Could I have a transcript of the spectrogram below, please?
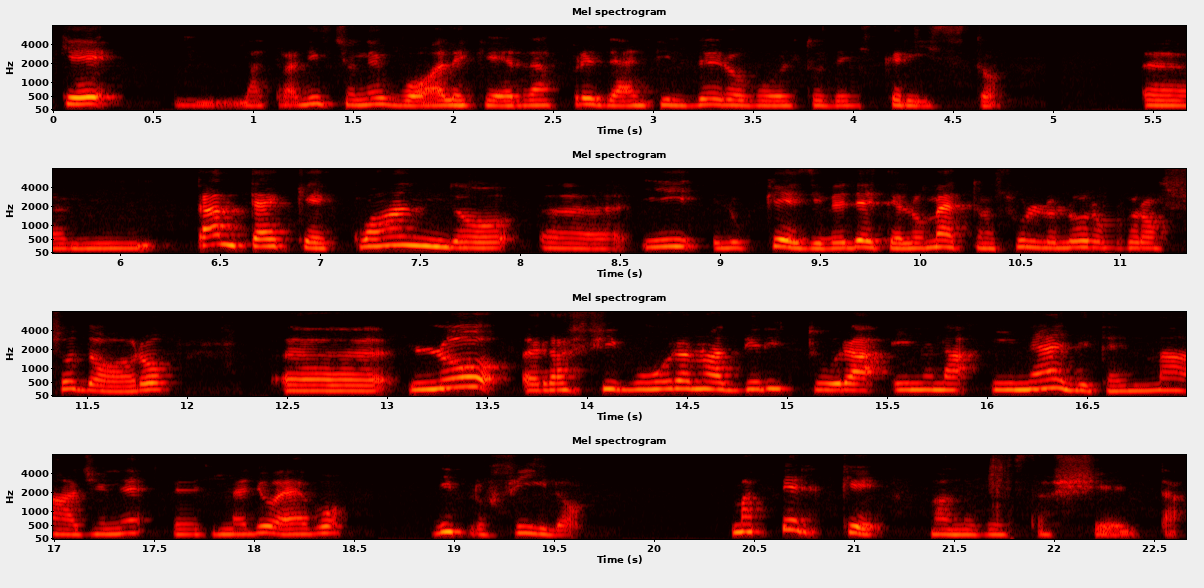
che la tradizione vuole che rappresenti il vero volto del Cristo. Um, tant'è che quando uh, i lucchesi, vedete, lo mettono sul loro grosso d'oro, uh, lo raffigurano addirittura in una inedita immagine per il Medioevo di profilo. Ma perché fanno questa scelta?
